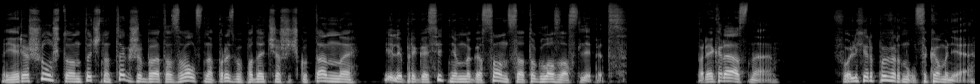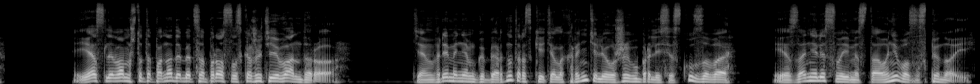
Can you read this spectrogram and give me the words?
Я решил, что он точно так же бы отозвался на просьбу подать чашечку Танны или пригасить немного солнца, а то глаза слепит. «Прекрасно!» Фольхер повернулся ко мне. Если вам что-то понадобится, просто скажите Ивандеру». Тем временем губернаторские телохранители уже выбрались из кузова и заняли свои места у него за спиной.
